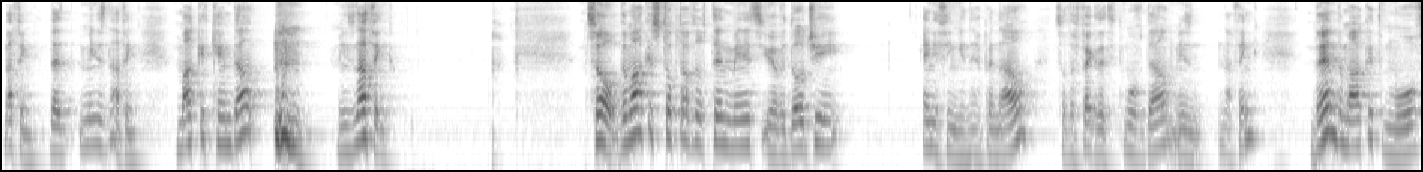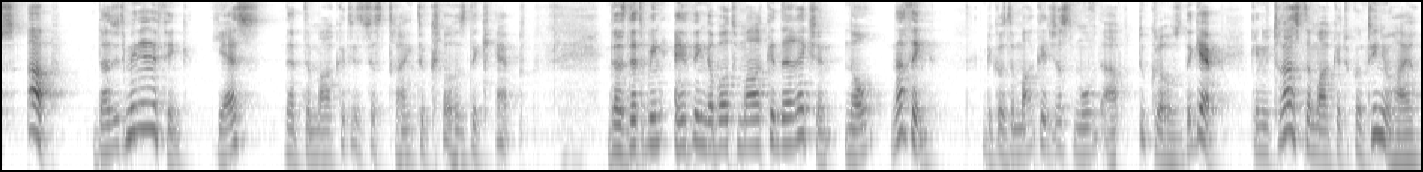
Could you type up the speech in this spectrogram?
nothing. That means nothing. Market came down, means nothing. So the market stopped after 10 minutes. You have a dodgy, Anything can happen now. So the fact that it moved down means nothing. Then the market moves up. Does it mean anything? Yes, that the market is just trying to close the gap. Does that mean anything about market direction? No, nothing, because the market just moved up to close the gap. Can you trust the market to continue higher?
